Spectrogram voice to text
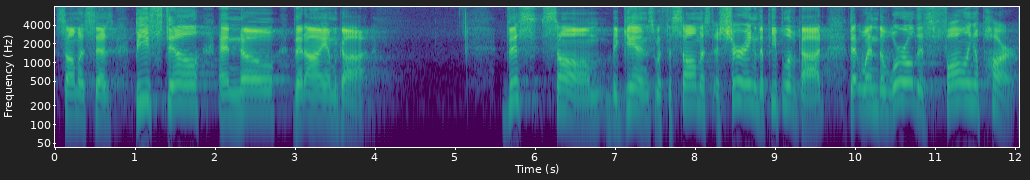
psalmist says, "Be still and know that I am God." This psalm begins with the psalmist assuring the people of God that when the world is falling apart,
